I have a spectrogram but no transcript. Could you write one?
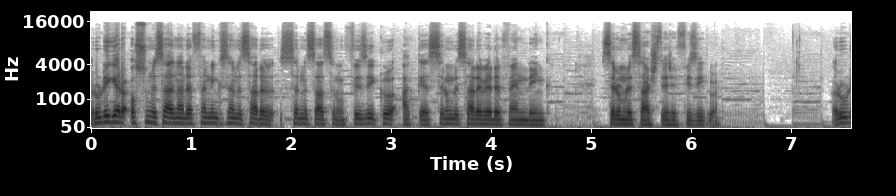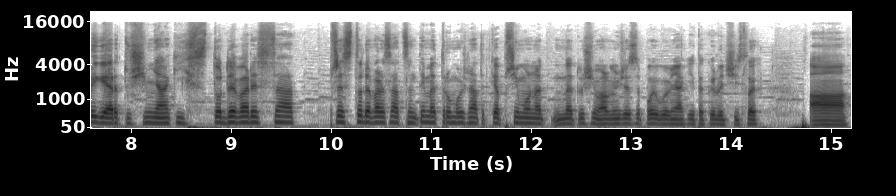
Rudiger 81 defending, 79, 77 physical a ke 79 defending, 74 physical. Rudiger tuším nějakých 190, přes 190 cm, možná teďka přímo netuším, ale vím, že se pohybuje v nějakých takových číslech. A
